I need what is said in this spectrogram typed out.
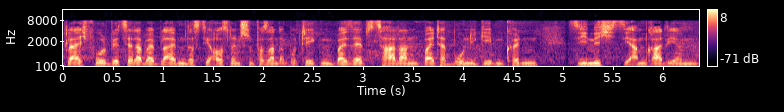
Gleichwohl wird es ja dabei bleiben, dass die ausländischen Versandapotheken bei Selbstzahlern weiter Boni geben können. Sie nicht. Sie haben gerade in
